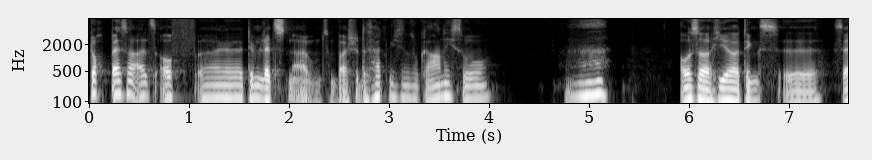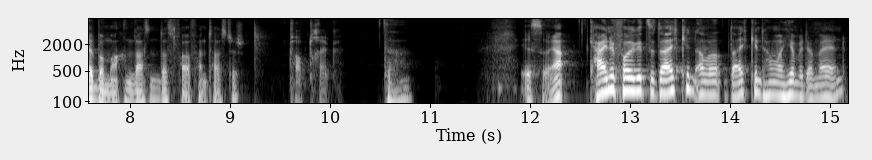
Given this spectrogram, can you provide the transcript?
doch besser als auf äh, dem letzten Album zum Beispiel. Das hat mich so gar nicht so. Äh, außer hier Dings äh, selber machen lassen. Das war fantastisch. Top-Track. Da. Ist so, ja. Keine Folge zu Deichkind, aber Deichkind haben wir hier mit erwähnt.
